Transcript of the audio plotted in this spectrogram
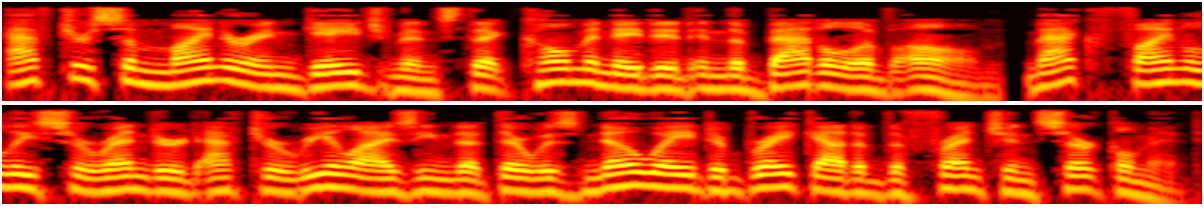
After some minor engagements that culminated in the Battle of Ulm, Mack finally surrendered after realizing that there was no way to break out of the French encirclement.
